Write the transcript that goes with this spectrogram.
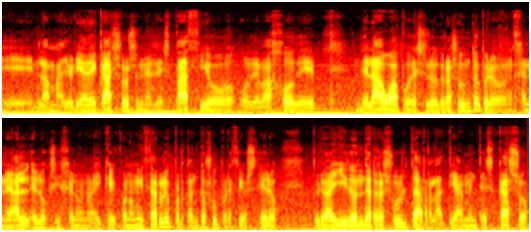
eh, en la mayoría de casos en el espacio o debajo de, del agua puede ser otro asunto, pero en general el oxígeno no hay que economizarlo y por tanto su precio es cero. Pero allí donde resulta relativamente escaso,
